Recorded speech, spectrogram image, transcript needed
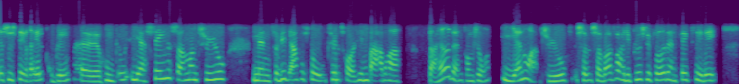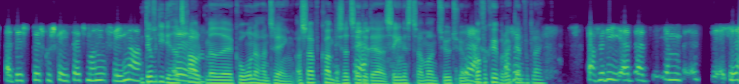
jeg synes, det er et reelt problem. Øh, hun, ja, sene sommeren 20, men så vidt jeg forstod, tiltrådte hende Barbara, der havde den funktion i januar 20. Så, så hvorfor har de pludselig fået den fikse idé, at det, det skulle ske seks måneder senere? Det var fordi, de havde øh, travlt med øh, coronahåndtering, og så kom de så til ja. det der senest sommeren 2020. Ja. Hvorfor køber du ikke så, den forklaring? Ja, fordi at, at jamen, øh, ja,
